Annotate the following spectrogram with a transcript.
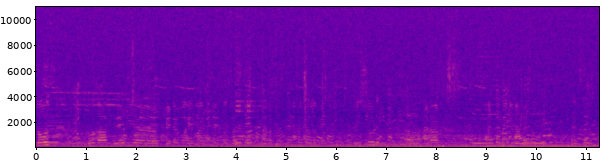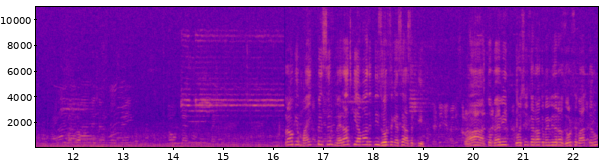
those. Those are really uh, better for environment and to sustain kind of sustainable development. We should uh, adopt alternative That's the thank you Bangla Foundation for saying no plastic. रहा हूँ कि माइक पे सिर्फ़ महराज की आवाज़ इतनी ज़ोर से कैसे आ सकती है? हाँ तो मैं भी कोशिश कर रहा हूँ कि मैं भी जरा ज़ोर से बात करूँ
